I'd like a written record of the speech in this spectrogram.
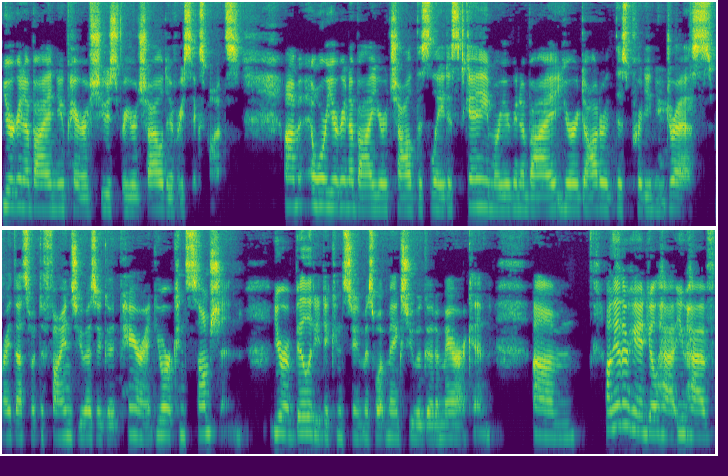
you're going to buy a new pair of shoes for your child every six months um, or you're going to buy your child this latest game, or you're going to buy your daughter this pretty new dress, right? That's what defines you as a good parent. Your consumption, your ability to consume is what makes you a good American. Um, on the other hand, you'll have you have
